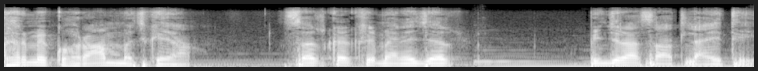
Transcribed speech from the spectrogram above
گھر میں کوہرام مچ گیا۔ سرکر کے مینیجر پنجرا ساتھ لائے تھے۔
